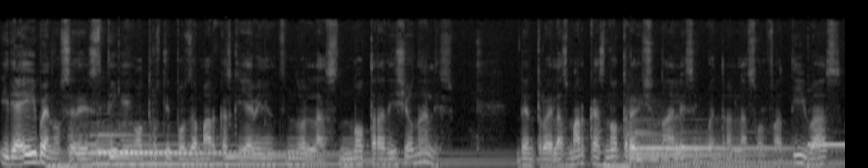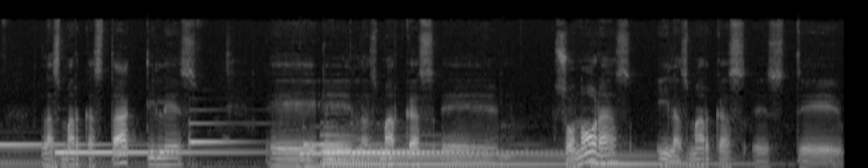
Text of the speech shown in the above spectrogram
Y de ahí, bueno, se distinguen otros tipos de marcas que ya vienen siendo las no tradicionales. Dentro de las marcas no tradicionales se encuentran las olfativas, las marcas táctiles, eh, eh, las marcas sonoras y las marcas este,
